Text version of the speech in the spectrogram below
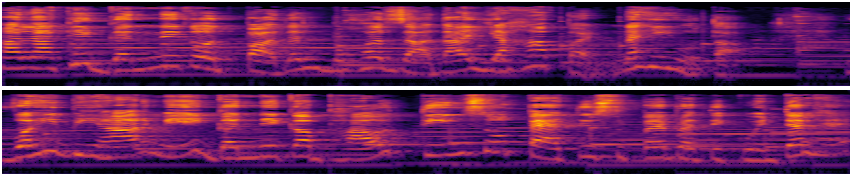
हालाँकि गन्ने का उत्पादन बहुत ज़्यादा यहाँ पर नहीं होता। वहीं बिहार में गन्ने का भाव 335 रुपए प्रति क्विंटल है,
